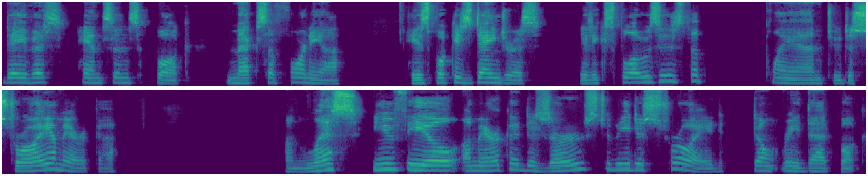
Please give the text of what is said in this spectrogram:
Davis Hanson's book, Mexifornia. His book is dangerous. It exposes the plan to destroy America. Unless you feel America deserves to be destroyed, don't read that book.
